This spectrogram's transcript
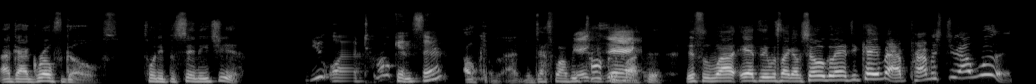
I got growth goals, twenty percent each year. You are talking, sir. Okay, that's why we exactly. talking about this. This is why Anthony was like, "I'm so glad you came back. I promised you I would."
